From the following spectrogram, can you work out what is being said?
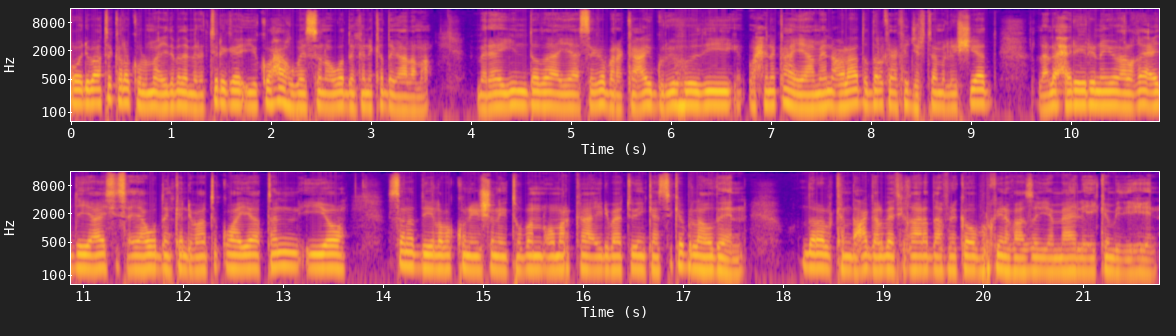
oo dhibaato kala kulma ciidamada militariga iyo kooxaha hubeysan oo wadankani ka dagaalama. Malaayiin dada ayaa isaga barakacay guryahoodii waxayna ka hayaameen colaada dalka ka jirta maleeshiyaad. Lala xiriirinayo alqaacida iyo isis ayaa wadankan dhibaato ku haya tan iyo sanadii oo markaa ay dhibaatooyinkaasi ka bilowdeen. Dalalkan dhaca galbeedka qaaradda afrika oo burkina faso iyo maali ay ka mid yihiin.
